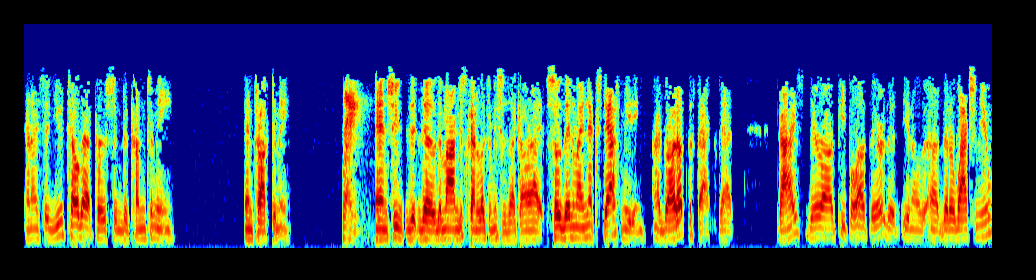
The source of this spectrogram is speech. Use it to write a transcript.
and I said you tell that person to come to me, and talk to me. Right. And she the the, the mom just kind of looked at me. She's like, all right. So then in my next staff meeting, I brought up the fact that guys, there are people out there that you know uh, that are watching you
